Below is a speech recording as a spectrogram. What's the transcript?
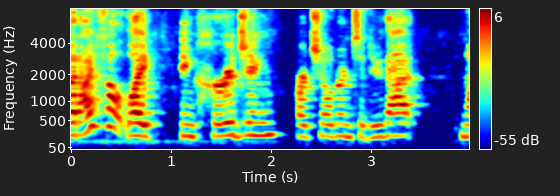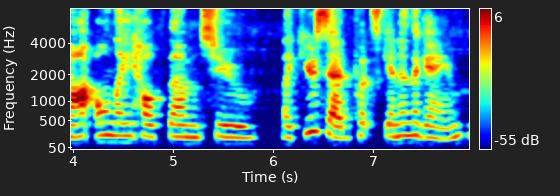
but I felt like encouraging our children to do that not only helped them to, like you said, put skin in the game,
